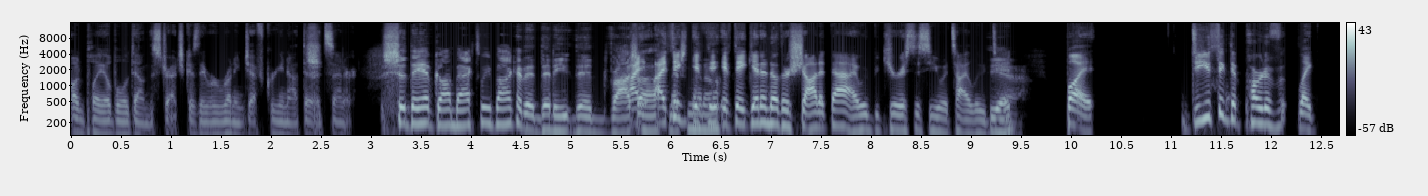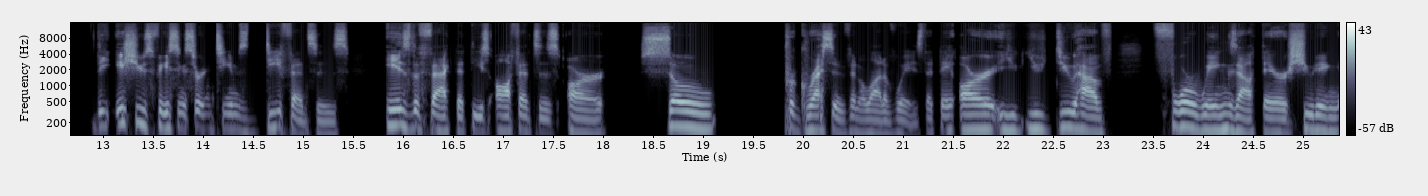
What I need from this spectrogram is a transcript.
unplayable down the stretch because they were running Jeff Green out there at center. Should they have gone back to Ibaka? Did, did he? Did Raja? I, I think if they, if they get another shot at that, I would be curious to see what Ty Lue did. yeah. But do you think that part of like the issues facing certain teams' defenses is the fact that these offenses are so progressive in a lot of ways that they are you you do have four wings out there shooting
